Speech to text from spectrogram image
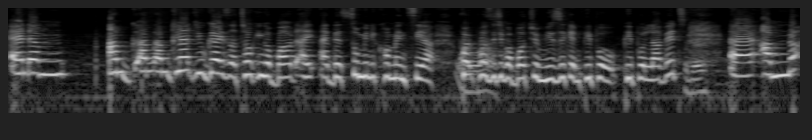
And um, I'm, I'm, I'm glad you guys are talking about. I, I, there's so many comments here, quite Oh, wow. positive about your music, and people people love it. Okay. Uh, I'm not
